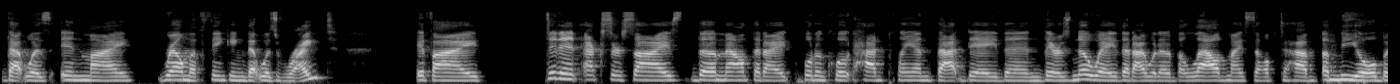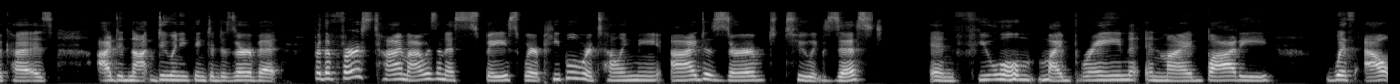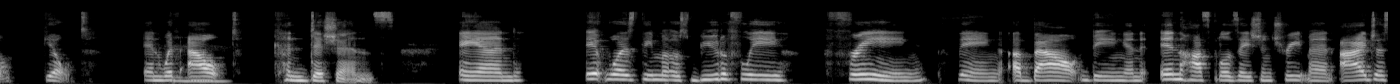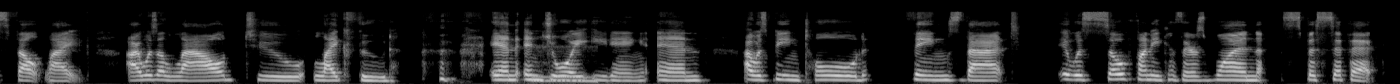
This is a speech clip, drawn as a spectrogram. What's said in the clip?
that was in my realm of thinking that was right. If I didn't exercise the amount that I quote unquote had planned that day, then there's no way that I would have allowed myself to have a meal because I did not do anything to deserve it. For the first time, I was in a space where people were telling me I deserved to exist and fuel my brain and my body without guilt and without mm conditions. And it was the most beautifully freeing thing about being in in hospitalization treatment. I just felt like I was allowed to like food and enjoy mm. eating and I was being told things that it was so funny because there's one specific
